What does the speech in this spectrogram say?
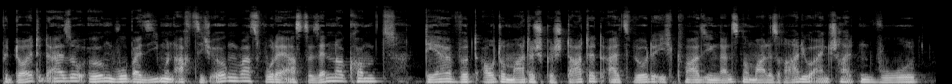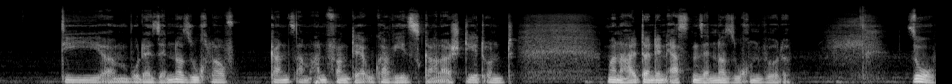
bedeutet also, irgendwo bei 87 irgendwas, wo der erste Sender kommt, der wird automatisch gestartet, als würde ich quasi ein ganz normales Radio einschalten, wo die, ähm, wo der Sendersuchlauf ganz am Anfang der UKW-Skala steht und man halt dann den ersten Sender suchen würde. So,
